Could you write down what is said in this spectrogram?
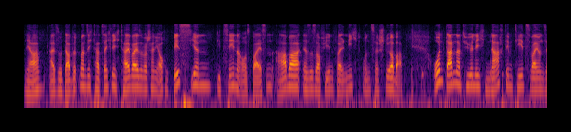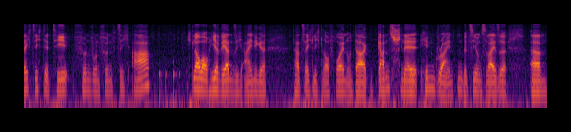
Ja, also da wird man sich tatsächlich teilweise wahrscheinlich auch ein bisschen die Zähne ausbeißen, aber es ist auf jeden Fall nicht unzerstörbar. Und dann natürlich nach dem T62 der T55A. Ich glaube, auch hier werden sich einige tatsächlich drauf freuen und da ganz schnell hingrinden, beziehungsweise ähm,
